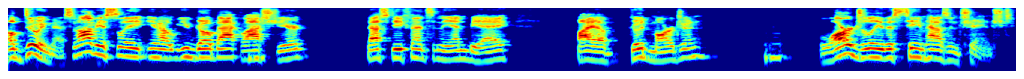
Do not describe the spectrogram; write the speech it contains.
of doing this. And obviously, you know, you go back last year, best defense in the NBA by a good margin. Largely, this team hasn't changed.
